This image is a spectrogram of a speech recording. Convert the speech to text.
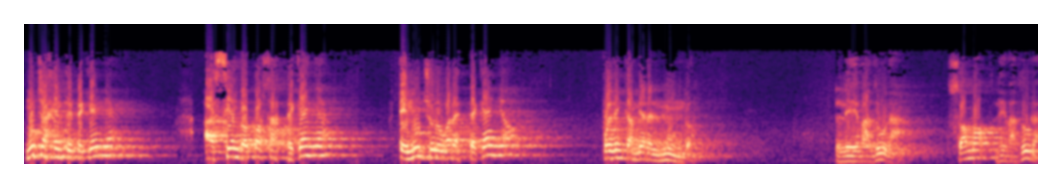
mucha gente pequeña haciendo cosas pequeñas, en muchos lugares pequeños, pueden cambiar el mundo. Levadura. Somos levadura.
